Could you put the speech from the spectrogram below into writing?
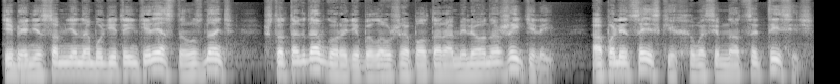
Тебе, несомненно, будет интересно узнать, что тогда в городе было уже полтора миллиона жителей, а полицейских — 18 тысяч.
